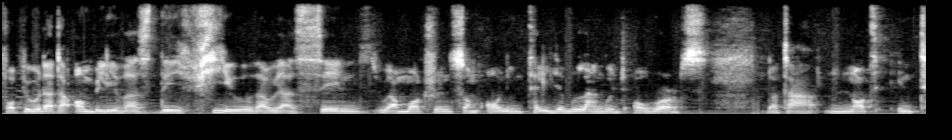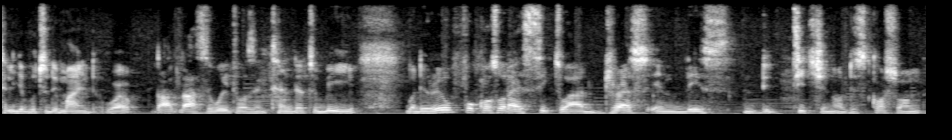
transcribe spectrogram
For people that are unbelievers, they feel that we are saying we are muttering some unintelligible language or words that are not intelligible to the mind. Well, that, that's the way it was intended to be. But the real focus, what I seek to address in this teaching or discussion,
